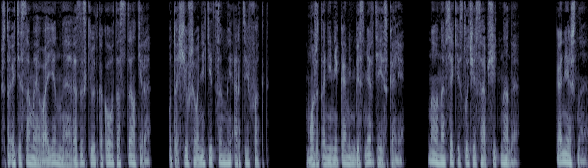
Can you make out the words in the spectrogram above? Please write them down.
что эти самые военные разыскивают какого-то сталкера, утащившего некий ценный артефакт. Может, они не камень бессмертия искали? Но на всякий случай сообщить надо. Конечно,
